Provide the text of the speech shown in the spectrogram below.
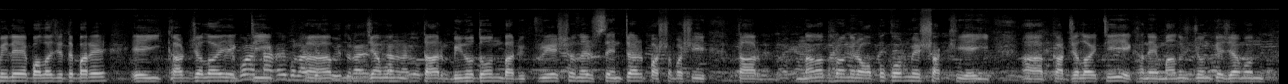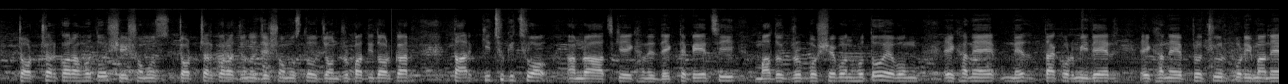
মিলে বলা যেতে পারে, এই কার্যালয় একটি যেমন তার বিনোদন বা রিক্রিয়েশনের সেন্টার পাশাপাশি তার নানা ধরনের অপকর্মের সাক্ষী এই কার্যালয়টি। এখানে মানুষজনকে যেমন টর্চার করা হতো, সেই সমস্ত, টর্চার করার জন্য যে সমস্ত যন্ত্রপাতি দরকার, তার কিছু কিছু আমরা আজকে এখানে দেখতে পেয়েছি। মাদকদ্রব্য সেবন হতো এবং এখানে নেতাকর্মীদের এখানে প্রচুর পরিমাণে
